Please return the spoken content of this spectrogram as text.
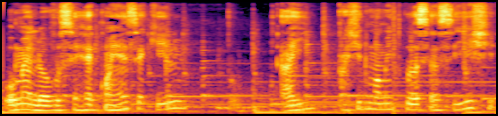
Ou melhor, você reconhece aquilo, aí a partir do momento que você assiste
